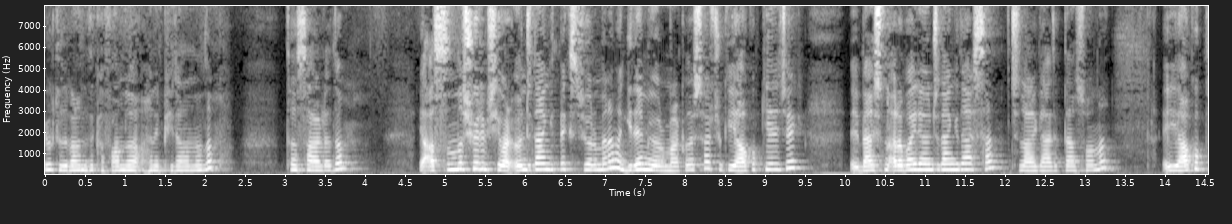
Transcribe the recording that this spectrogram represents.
Yok dedi ben dedi kafamda hani planladım. Tasarladım. Ya aslında şöyle bir şey var. Önceden gitmek istiyorum ben ama gidemiyorum arkadaşlar. Çünkü Yakup gelecek. E, ben şimdi arabayla önceden gidersem Çınar geldikten sonra e, Yakup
